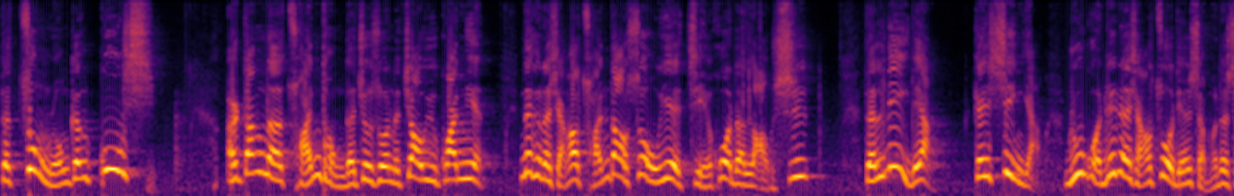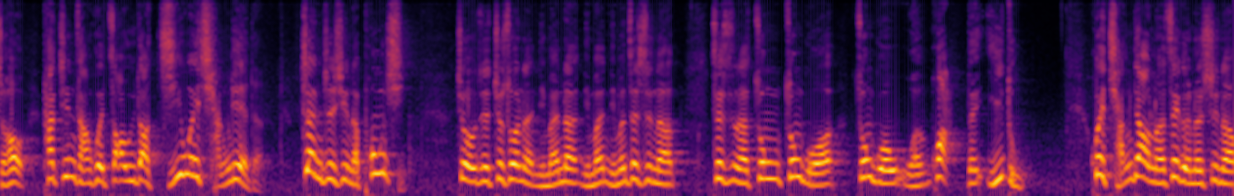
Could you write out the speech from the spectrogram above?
的纵容跟姑息。而当呢传统的就是说呢教育观念，那个呢想要传道授业解惑的老师的力量跟信仰，如果仍然想要做点什么的时候，他经常会遭遇到极为强烈的政治性的抨击。就就就说呢，你们呢，你们你们这是呢，这是呢中中国中国文化的遗毒，会强调呢这个呢是呢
